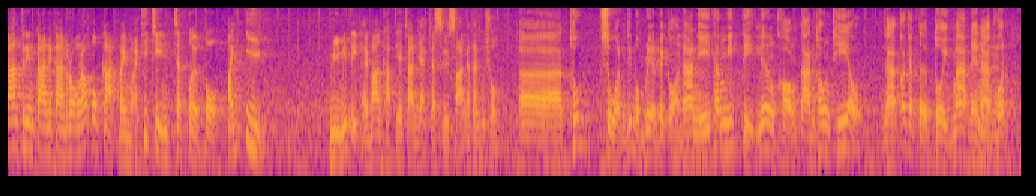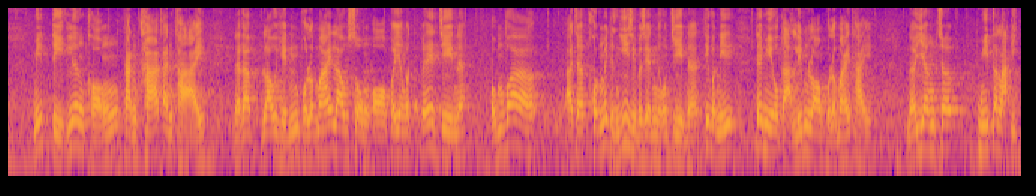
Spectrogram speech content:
การเตรียมการในการรองรับโอกาสใหม่ๆที่จีนจะเติบโตไปอีก มีมิติใดบ้างครับที่อาจารย์อยากจะสื่อสารกับท่านผู้ชม เอ่อทุกส่วนที่ผมเรียนไปก่อนหน้านี้ ทั้งมิติเรื่องของการท่องเที่ยวนะก็จะเติบโตอีกมากในอนาคต มิติเรื่องของการค้าการขายนะครับเราเห็นผลไม้เราส่งออกไปยังประเทศจีนนะผมว่าอาจจะคนไม่ถึง 20%ของจีนนะที่วันนี้ได้มีโอกาสลิ้มลองผลไม้ไทยนะยังจะมีตลาดอีก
